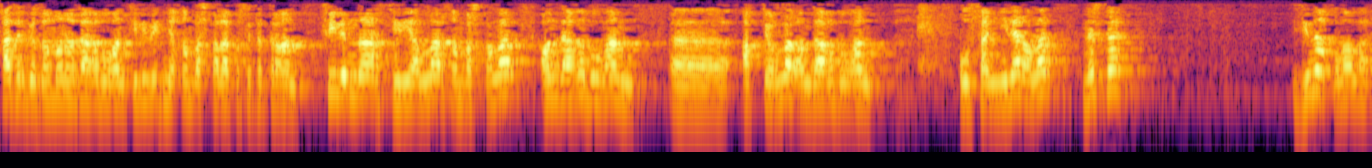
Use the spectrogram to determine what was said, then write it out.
хәзерге заманадагы булган телевидение һәм башкалар күрсәтә торган фильмнар, сериаллар һәм башкалар, андагы булган актерлар, андагы булган ул фәнниләр алар нәрсә зина кылалар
